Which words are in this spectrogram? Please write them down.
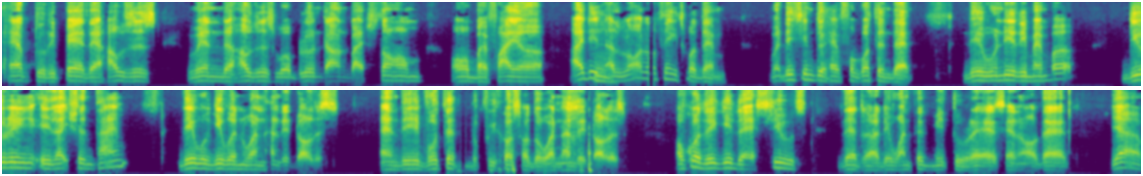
helped to repair their houses when the houses were blown down by storm or by fire. I did Hmm. a lot of things for them, but they seem to have forgotten that. They only remember during election time, they were given $100 and they voted because of the $100. Of course, they give the excuse that uh, they wanted me to rest and all that. Yeah,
